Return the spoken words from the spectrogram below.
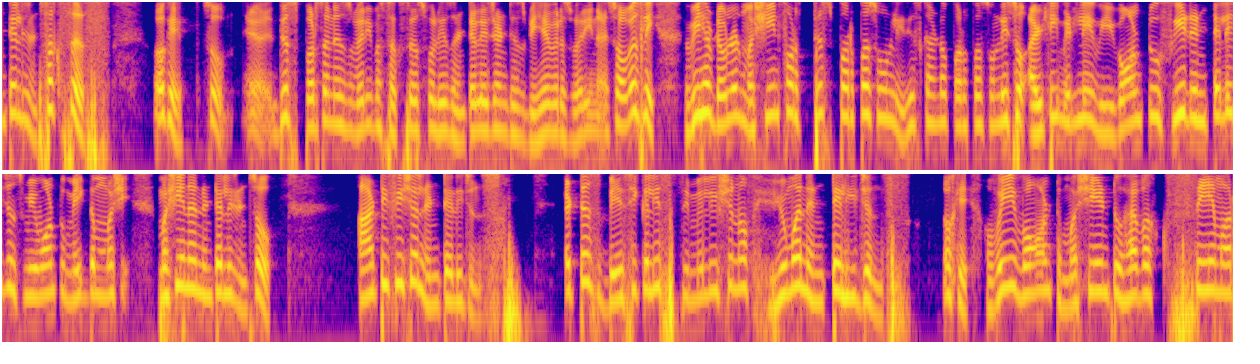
intelligent. Success. Okay so uh, this person is very much successful. He's intelligent. His behavior is very nice. So obviously we have developed machine for this purpose only this kind of purpose only. So ultimately we want to feed intelligence. We want to make the machine machine and intelligent. So artificial intelligence it is basically simulation of human intelligence. Okay we want machine to have a same or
